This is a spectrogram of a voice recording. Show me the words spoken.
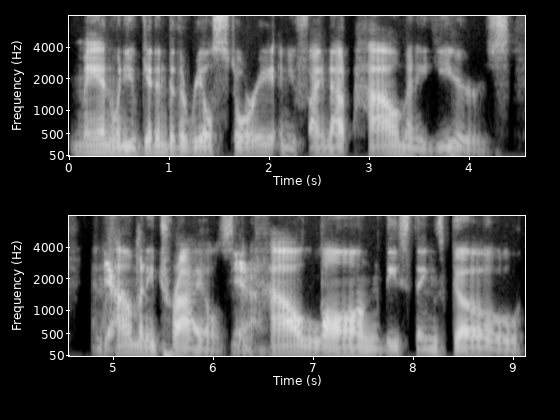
man when you get into the real story and you find out how many years and Yeah. how many trials and how long these things go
